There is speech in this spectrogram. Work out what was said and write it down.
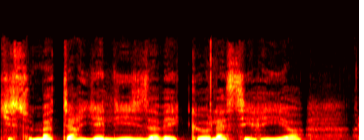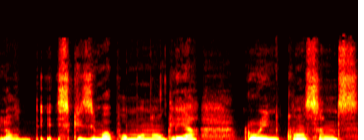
qui se matérialise avec euh, la série euh, excusez-moi pour mon anglais, hein, Growing Constance,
